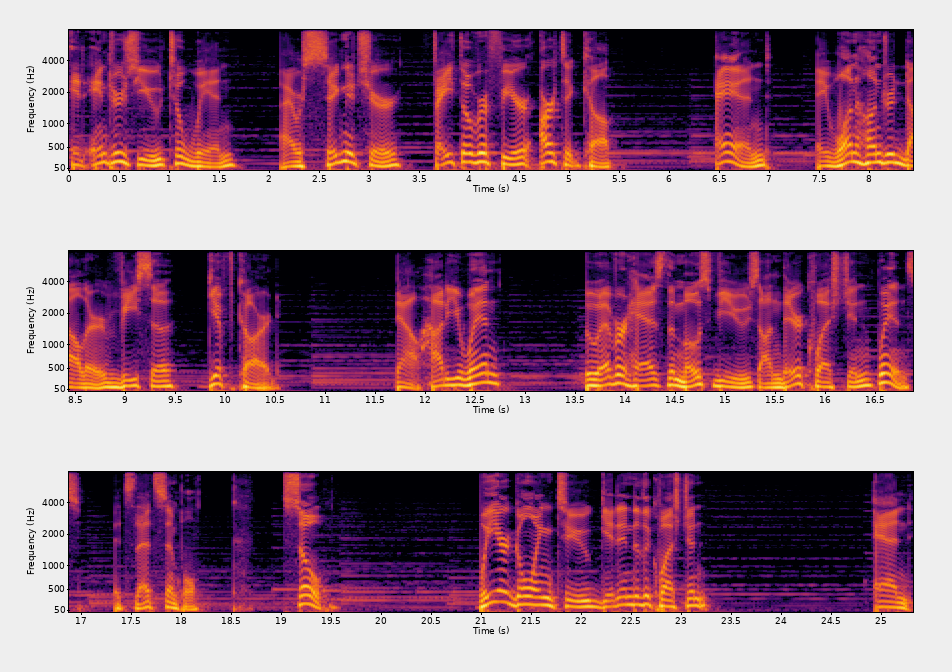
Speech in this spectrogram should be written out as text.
it enters you to win our signature Faith Over Fear Arctic Cup and a $100 Visa gift card. Now, how do you win? Whoever has the most views on their question wins. It's that simple. So, we are going to get into the question and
